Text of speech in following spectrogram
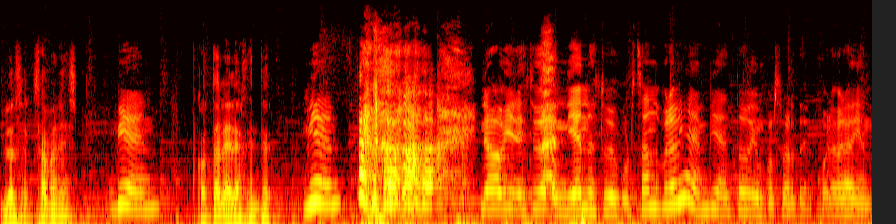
¿Los exámenes? Bien. Contale a la gente. Bien. no, bien, estuve aprendiendo, estuve cursando, pero bien, bien, todo bien por suerte. Por ahora bien.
